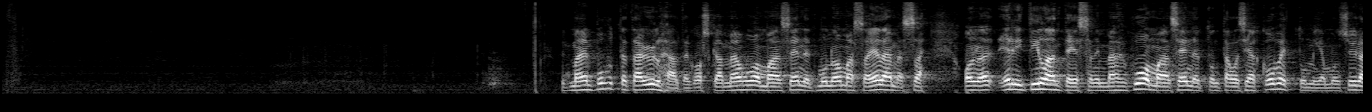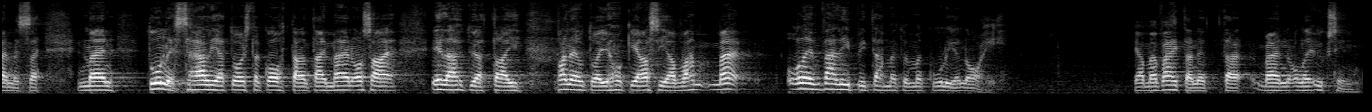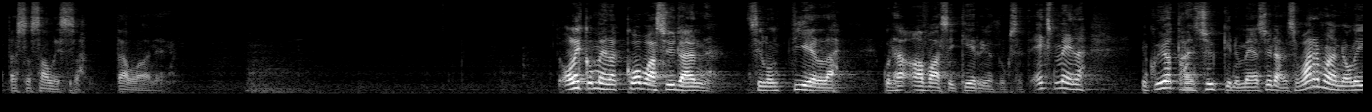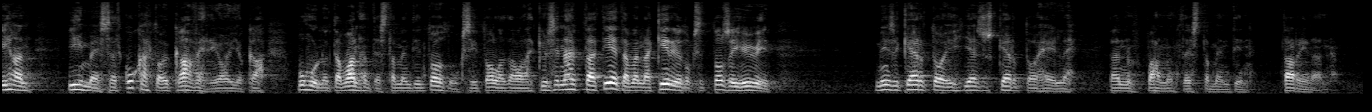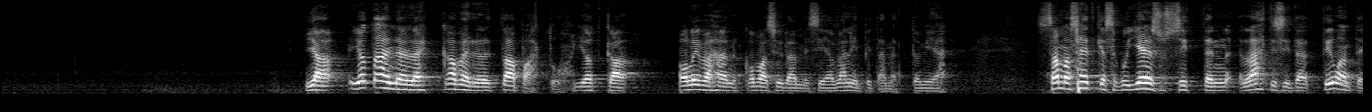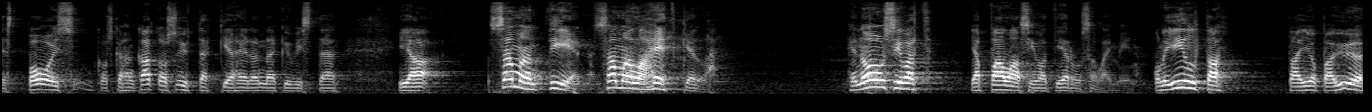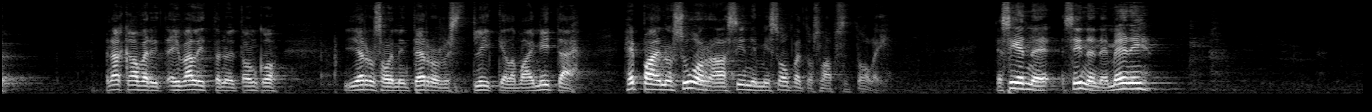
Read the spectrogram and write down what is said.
Nyt mä en puhu tätä ylhäältä, koska mä huomaan sen, että mun omassa elämässä on eri tilanteissa, niin mä huomaan sen, että on tällaisia kovettumia mun sydämessä. Että mä en tunne sääliä toista kohtaan tai mä en osaa eläytyä tai paneutua johonkin asiaan, vaan mä olen välipitämätön, mä kuljen ohi. Ja mä väitän, että mä en ole yksin tässä salissa tällainen. Oliko meillä kova sydän silloin tiellä, kun hän avasi kirjoitukset? Eikö meillä niin jotain sykkinyt meidän sydämessä? Varmaan oli ihan ihmeessä, että kuka toi kaveri on, joka puhuu noita vanhan testamentin totuuksia tuolla tavalla. Kyllä se näyttää tietävän nämä kirjoitukset tosi hyvin. Niin se kertoi, Jeesus kertoi heille tämän vanhan testamentin tarinan. Ja jotain näille kavereille tapahtui, jotka oli vähän sydämisiä ja välinpitämättömiä. Samassa hetkessä, kun Jeesus sitten lähti siitä tilanteesta pois, koska hän katosi yhtäkkiä heidän näkyvistään, ja saman tien, samalla hetkellä, he nousivat ja palasivat Jerusalemiin. Oli ilta tai jopa yö, ja nämä kaverit ei välittänyt, onko Jerusalemin terroristit liikkeellä vai mitä. He paino suoraan sinne, missä opetuslapset oli. Ja sinne, sinne ne meni.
